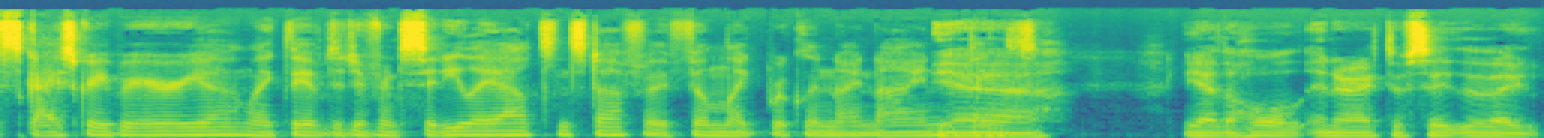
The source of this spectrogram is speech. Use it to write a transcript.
skyscraper area. Like they have the different city layouts and stuff. They film like brooklyn 99 and yeah things. Yeah. The whole interactive city like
